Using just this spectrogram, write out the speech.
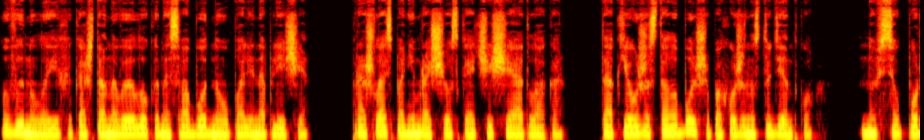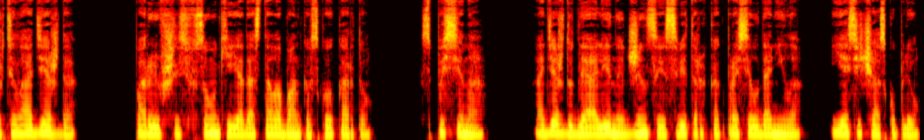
Вынула их, и каштановые локоны свободно упали на плечи. Прошлась по ним расческой, очищая от лака. Так я уже стала больше похожа на студентку. Но все портила одежда. Порывшись в сумке, я достала банковскую карту. Спасена. Одежду для Алины, джинсы и свитер, как просил Данила. Я сейчас куплю.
